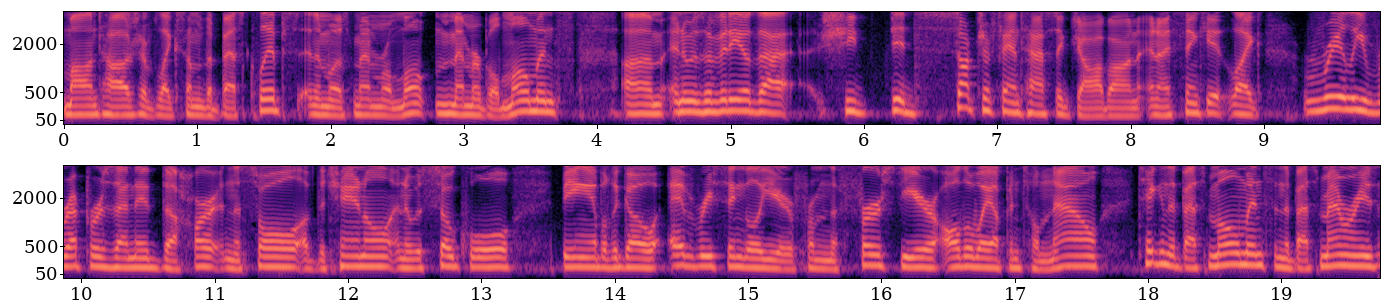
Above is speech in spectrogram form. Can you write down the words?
montage of like some of the best clips and the most memorable mo- memorable moments. Um, and it was a video that she did such a fantastic job on, and I think it like really represented the heart and the soul of the channel. And it was so cool being able to go every single year from the first year all the way up until now, taking the best moments and the best memories.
